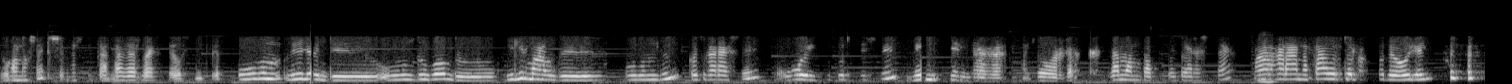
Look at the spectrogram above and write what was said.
болгон окшойт ошо нурсултан назарбаев деп ушинтип деп. Уулум үйлөндү уулдуу болду билим алды. Уулумдун көз карашы ой жүгүртүүсү мендикинен дагы жогорураак заманбап көз карашта мага караганда сабырдуураак го деп ойлойм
